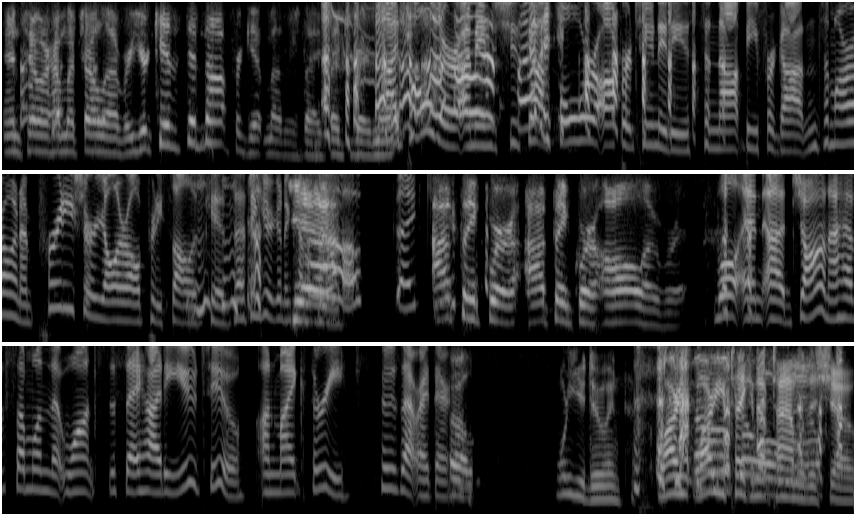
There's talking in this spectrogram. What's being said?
and tell her how much I love her. Your kids did not forget Mother's Day. Thank you very much. I told her, I mean, she's got four opportunities to not be forgotten tomorrow, and I'm pretty sure y'all are all pretty solid kids. I think you're going to come Yeah. through. Oh, thank you. I think we're I think we're all over it. Well, and uh, John, I have someone that wants to say hi to you too on mic three. Who's that right there? Oh, What are you doing? Why are you, why are you Oh, taking up time with this show?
